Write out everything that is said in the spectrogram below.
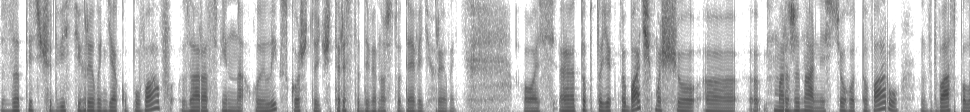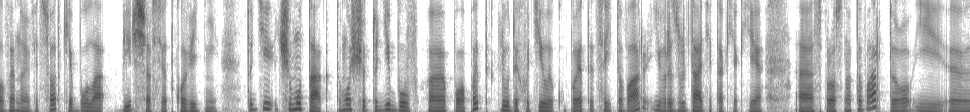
За 1200 гривень я купував. Зараз він на OLX коштує 499 гривень. Ось, тобто, як ми бачимо, що маржинальність цього товару в 2,5% була більша в святкові дні. Тоді чому так? Тому що тоді був е, попит, люди хотіли купити цей товар, і в результаті, так як є е, спрос на товар, то і е,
